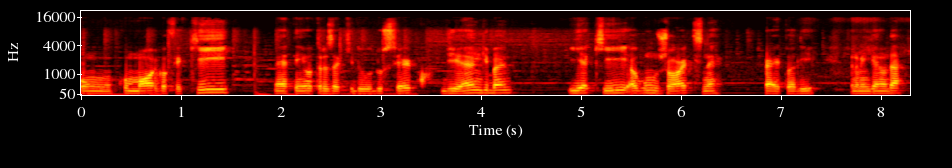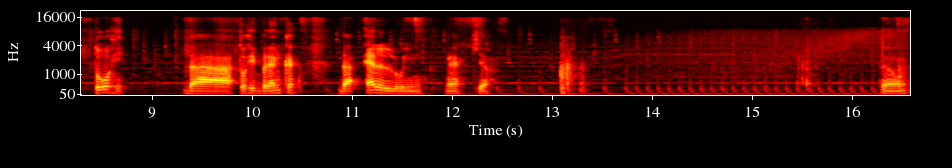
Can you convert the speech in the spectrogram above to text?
com, com Morgoth aqui, né, tem outros aqui do, do cerco de Angband, e aqui alguns orcs, né, perto ali, se não me engano, da torre, da torre branca da Elwyn, né, aqui, ó. Então,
